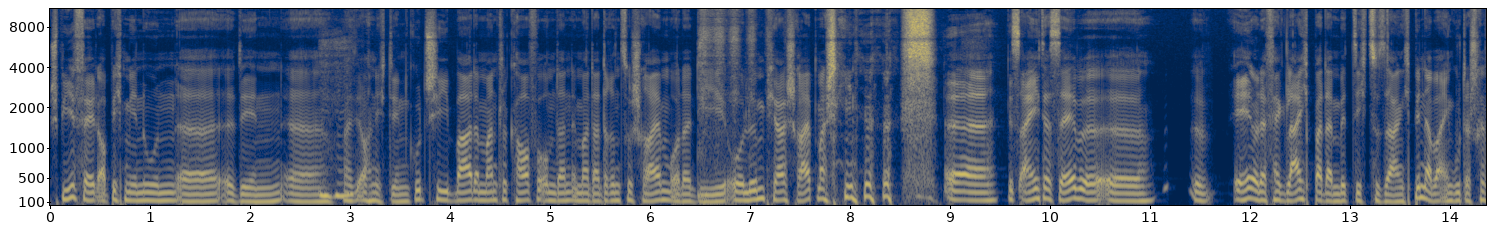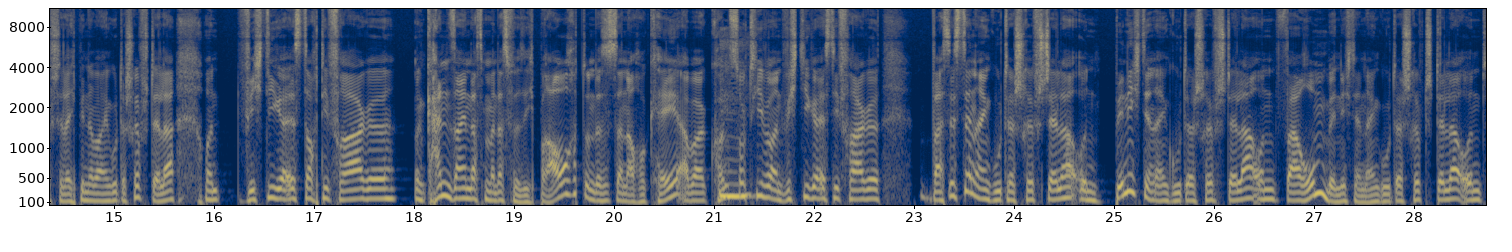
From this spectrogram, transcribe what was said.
Spielfeld, ob ich mir nun äh, den, äh, weiß ich auch nicht, den Gucci-Bademantel kaufe, um dann immer da drin zu schreiben oder die Olympia-Schreibmaschine, äh, ist eigentlich dasselbe äh, äh, oder vergleichbar damit, sich zu sagen, ich bin aber ein guter Schriftsteller, ich bin aber ein guter Schriftsteller. Und wichtiger ist doch die Frage, und kann sein, dass man das für sich braucht und das ist dann auch okay, aber konstruktiver und wichtiger ist die Frage, was ist denn ein guter Schriftsteller und bin ich denn ein guter Schriftsteller und warum bin ich denn ein guter Schriftsteller und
